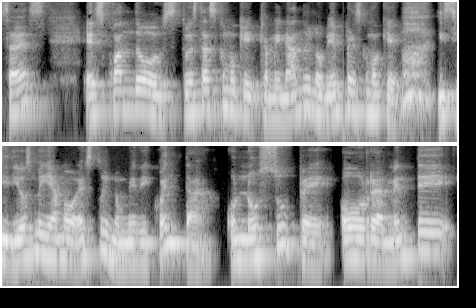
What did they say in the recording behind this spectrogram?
¿Sabes? Es cuando tú estás como que caminando y lo bien, pero es como que, ¡Ah! ¿y si Dios me llamó esto y no me di cuenta? O no supe, o realmente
